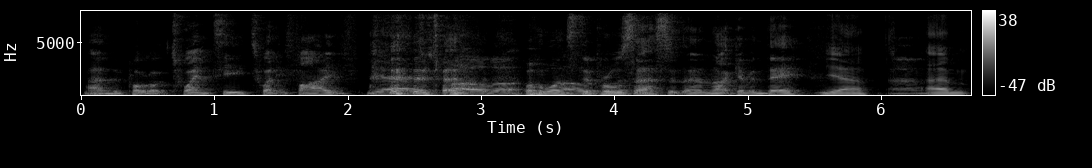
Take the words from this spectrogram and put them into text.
And they've probably got 20, 25 Yeah, piled up, once piled the process on that given day. Yeah. Um,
